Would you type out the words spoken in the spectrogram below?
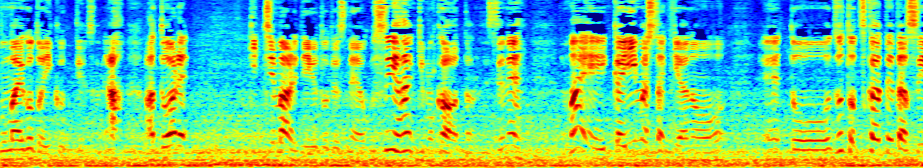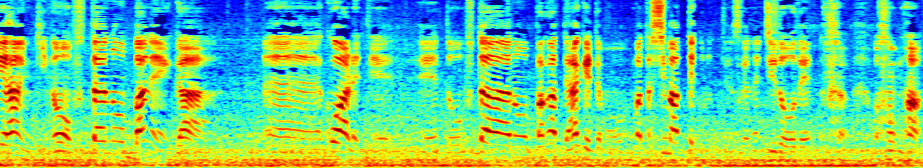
うまいこといくっていうんですかね。あ、あとあれ、キッチン周りで言うとですね、炊飯器も変わったんですよね。前一回言いましたっけ？あの、えっ、ー、と、ずっと使ってた炊飯器の蓋のバネが、えー、壊れて、えっ、ー、と、蓋のパカって開けても、また閉まってくるっていうんですかね、自動で。まあ、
